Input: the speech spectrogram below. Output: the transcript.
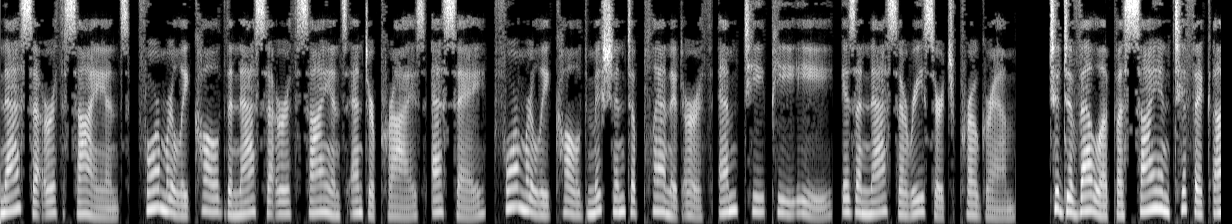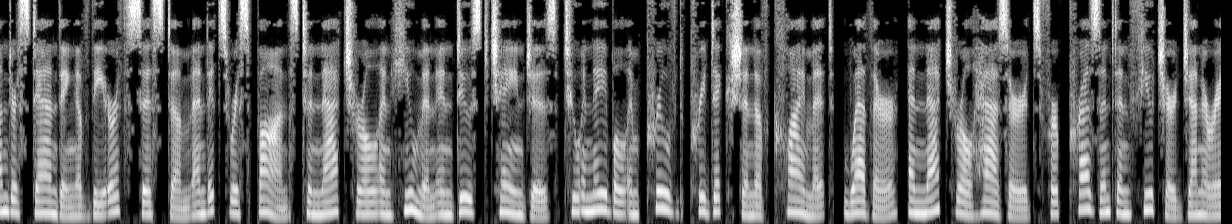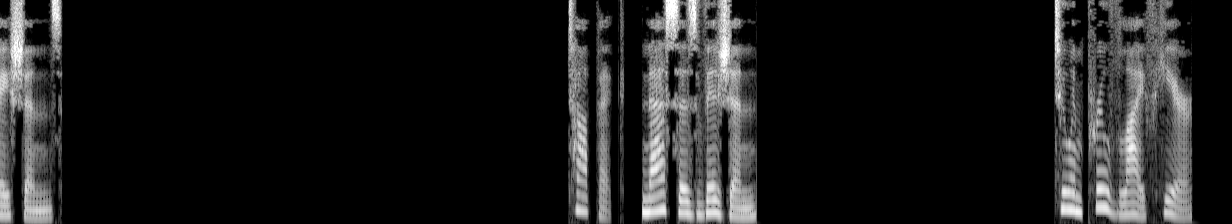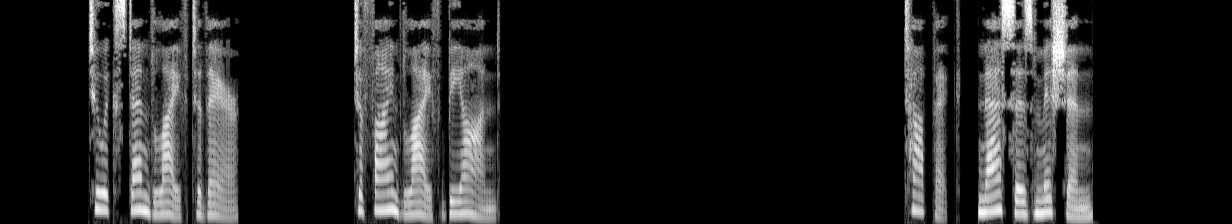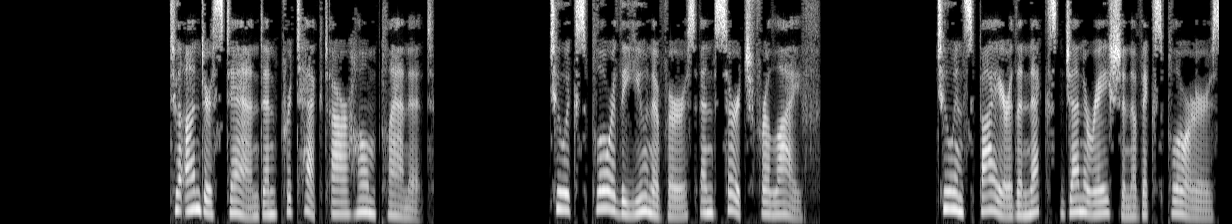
NASA Earth Science, formerly called the NASA Earth Science Enterprise (ESSA), formerly called Mission to Planet Earth (MTPE), is a NASA research program to develop a scientific understanding of the Earth system and its response to natural and human-induced changes to enable improved prediction of climate, weather, and natural hazards for present and future generations. NASA's vision To improve life here To extend life to there To find life beyond. NASA's mission. To understand and protect our home planet. To explore the universe and search for life to inspire the next generation of explorers.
